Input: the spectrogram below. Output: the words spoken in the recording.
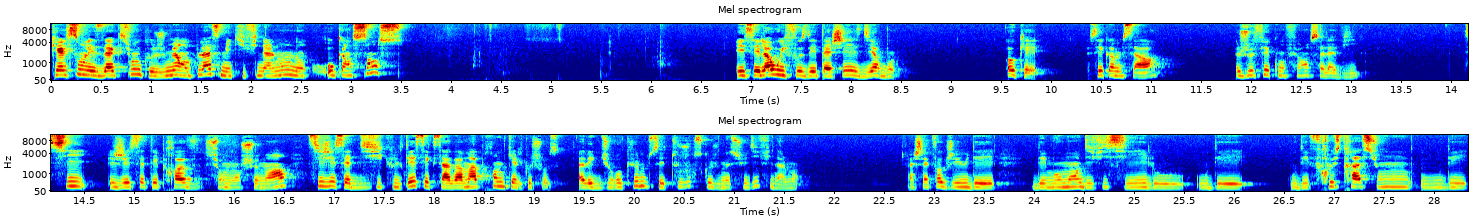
quelles sont les actions que je mets en place mais qui finalement n'ont aucun sens? Et c'est là où il faut se détacher et se dire, bon, ok, c'est comme ça, je fais confiance à la vie. Si j'ai cette épreuve sur mon chemin, si j'ai cette difficulté, c'est que ça va m'apprendre quelque chose. Avec du recul, c'est toujours ce que je me suis dit finalement. À chaque fois que j'ai eu des, moments difficiles ou, des, frustrations ou des,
